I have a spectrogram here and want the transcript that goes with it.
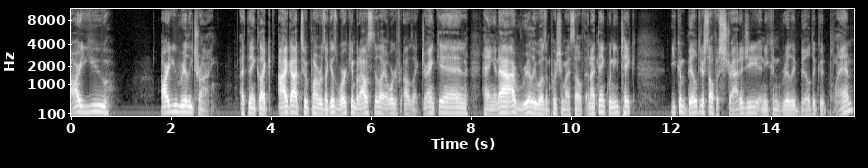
are you, are you really trying? I think like I got to a point where it was like it was working, but I was still like I worked. For, I was like drinking, hanging out. I really wasn't pushing myself. And I think when you take, you can build yourself a strategy and you can really build a good plan.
